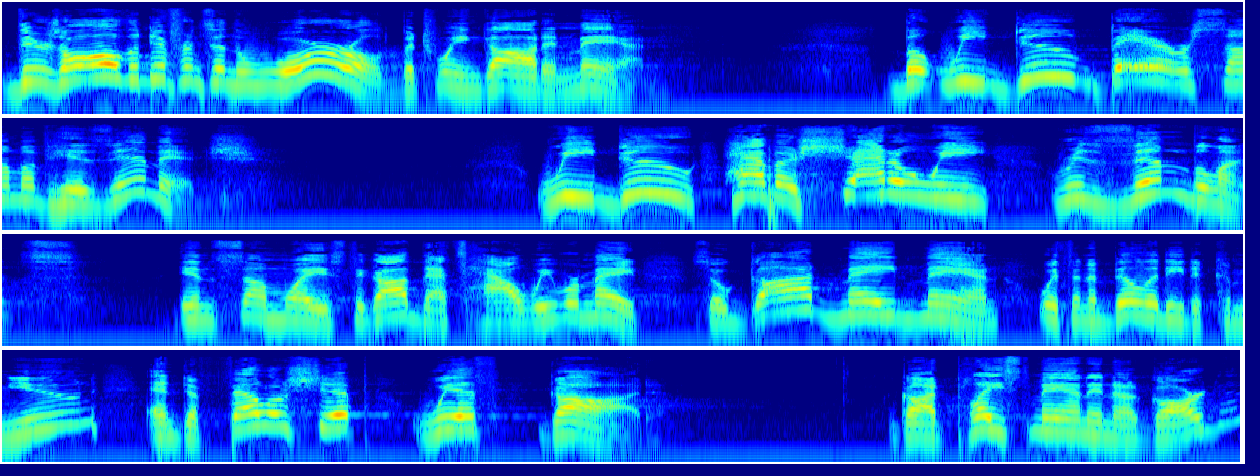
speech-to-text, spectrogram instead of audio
There's all the difference in the world between God and man. But we do bear some of his image. We do have a shadowy resemblance in some ways to God. That's how we were made. So God made man with an ability to commune and to fellowship with God. God placed man in a garden.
